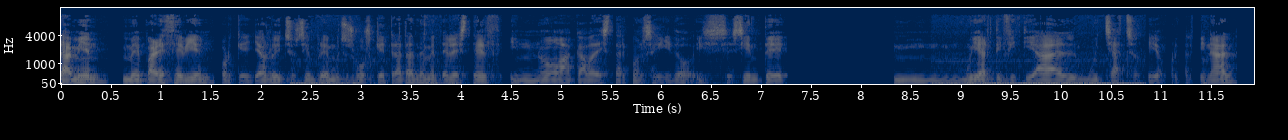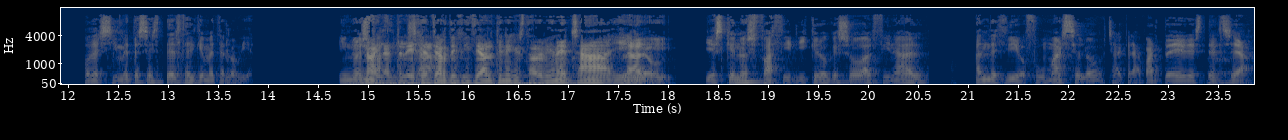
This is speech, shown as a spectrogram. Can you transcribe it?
también me parece bien, porque ya os lo he dicho siempre, hay muchos juegos que tratan de meter el stealth y no acaba de estar conseguido y se siente mm, muy artificial, muy chacho, tío. Porque al final, joder, si metes stealth hay que meterlo bien. Y no es no, y la inteligencia artificial tiene que estar bien hecha y... Claro, y es que no es fácil. Y creo que eso al final han decidido fumárselo, o sea, que la parte de stealth sea,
